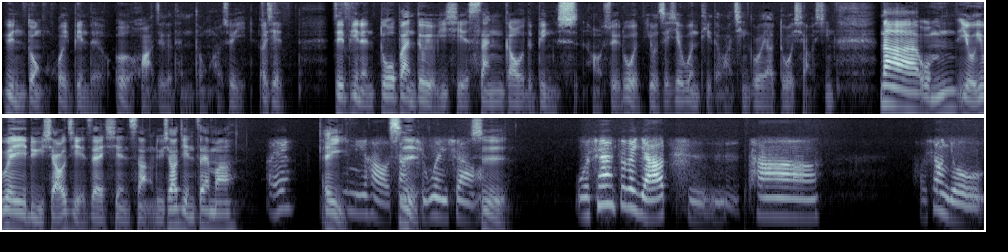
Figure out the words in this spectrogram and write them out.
运动会变得恶化这个疼痛。所以而且这些病人多半都有一些三高的病史，好，所以如果有这些问题的话，请各位要多小心。那我们有一位吕小姐在线上，吕小姐你在吗？哎哎，你好，想请问一下，是。我现在这个牙齿，它好像有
